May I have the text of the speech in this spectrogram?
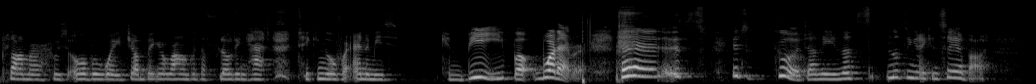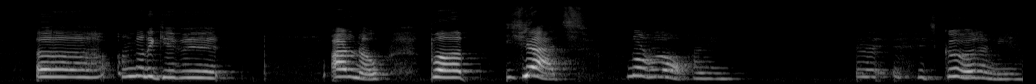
plumber who's overweight jumping around with a floating hat taking over enemies can be, but whatever. It's it's good. I mean, that's nothing I can say about. Uh, I'm gonna give it. I don't know, but yeah, it's not a lot. I mean, it, it's good. I mean,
